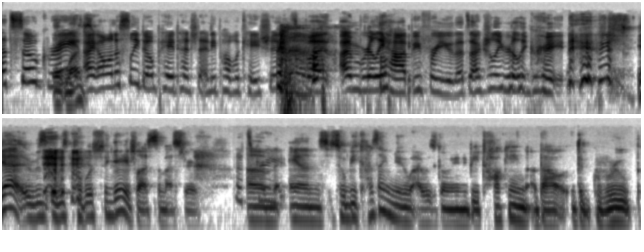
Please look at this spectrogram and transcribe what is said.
That's so great. I honestly don't pay attention to any publications, but I'm really happy for you. That's actually really great. yeah, it was it was published in Gage last semester. That's Um, great. and so because I knew I was going to be talking about the group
